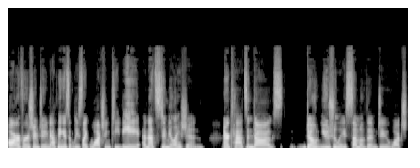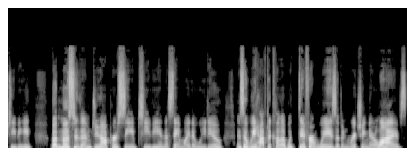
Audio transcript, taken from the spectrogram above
Our version of doing nothing is at least like watching TV, and that's stimulation. Our cats and dogs don't usually, some of them do watch TV, but most of them do not perceive TV in the same way that we do. And so we have to come up with different ways of enriching their lives.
